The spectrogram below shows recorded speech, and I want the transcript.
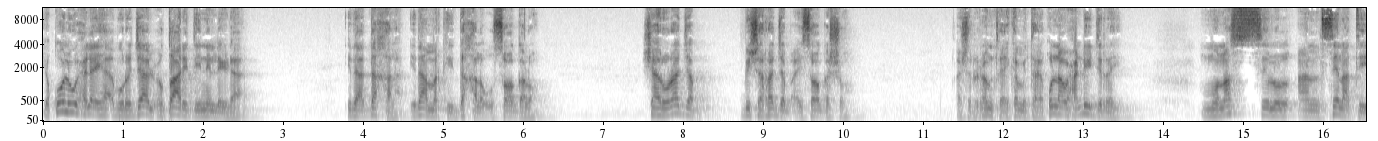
Yaquulu wuxuu leeyahay aburaja alcutaaridi nin la yidhaah idaa dakhala idaa markii dakhala uu soo galo shahru rajab bisha rajab ay soo gasho. Ashruxumta ay ka mid tahay. Qulnaa waxaan dhihi jiray munasilul alsinati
